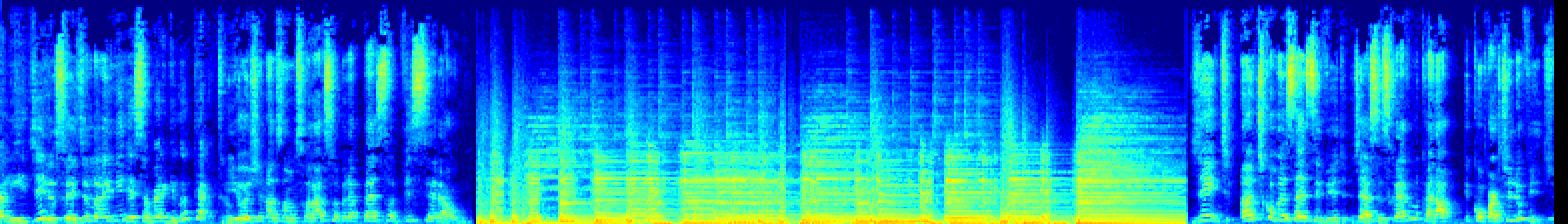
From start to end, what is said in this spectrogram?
a Lid. Eu sou a Edilane. Esse é o Berg no Teatro. E hoje nós vamos falar sobre a peça Visceral. Gente, antes de começar esse vídeo, já se inscreve no canal e compartilha o vídeo.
